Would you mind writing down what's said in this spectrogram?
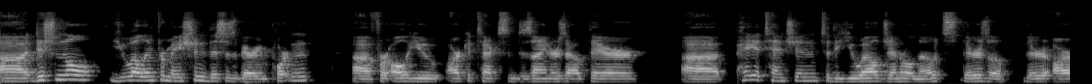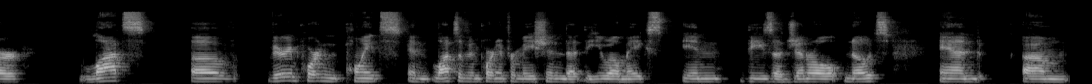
uh, additional UL information. This is very important uh, for all you architects and designers out there, uh, pay attention to the UL general notes. There's a there are lots of very important points and lots of important information that the UL makes in these uh, general notes. And um,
